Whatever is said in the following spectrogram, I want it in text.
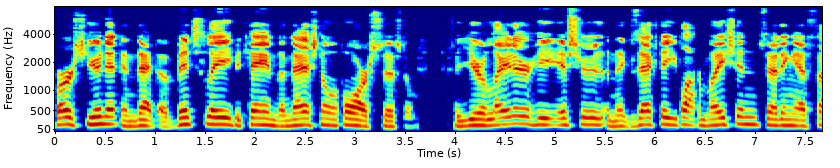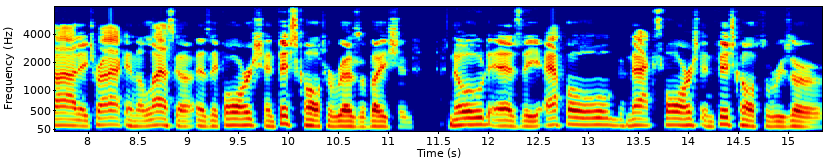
first unit in that eventually became the National Forest System. A year later, he issued an executive proclamation setting aside a tract in Alaska as a forest and fish culture reservation known as the Afognak Forest and Fish Coastal Reserve,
